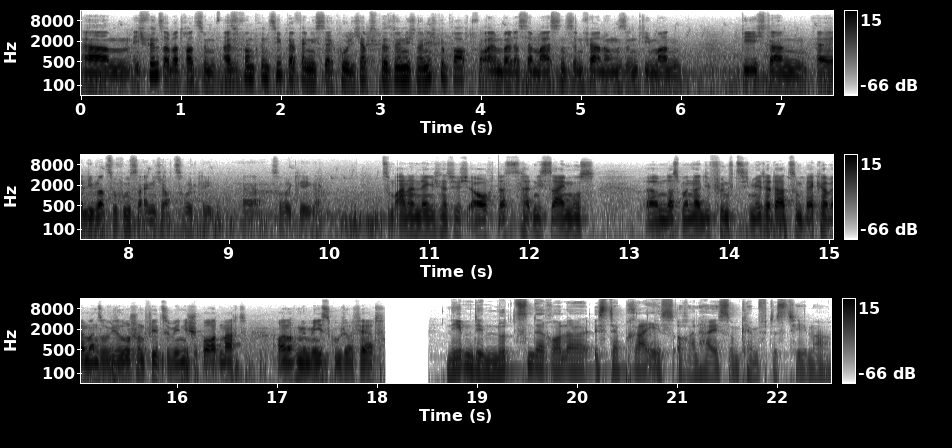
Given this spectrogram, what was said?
Ähm, ich finde es aber trotzdem, also vom Prinzip her fände ich es sehr cool. Ich habe es persönlich noch nicht gebraucht, vor allem weil das ja meistens Entfernungen sind, die man, die ich dann äh, lieber zu Fuß eigentlich auch zurücklege, äh, zurücklege. Zum anderen denke ich natürlich auch, dass es halt nicht sein muss, ähm, dass man dann die 50 Meter da zum Bäcker, wenn man sowieso schon viel zu wenig Sport macht, auch noch mit dem E-Scooter fährt. Neben dem Nutzen der Roller ist der Preis auch ein heiß umkämpftes Thema.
